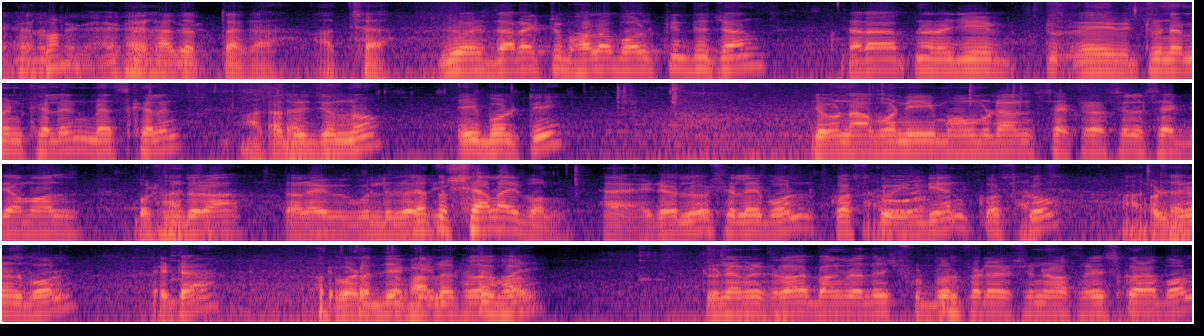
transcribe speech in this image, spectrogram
এখন? টাকা, এক হাজার টাকা। আচ্ছা। ভিউয়ার্স যারা একটু ভালো বল কিনতে চান যারা আপনারা যে টুর্নামেন্ট খেলেন ম্যাচ খেলেন আচ্ছা। তাদের জন্য এই বলটি। যেমন আবনি মোহামেডান শেখ রাসেল শেখ জামাল বসুন্ধরা তারা এগুলো এটা তো সেলাই বল। হ্যাঁ এটা হলো সেলাই বল কসকো ইন্ডিয়ান কসকো আচ্ছা, অরিজিনাল বল। এটা এবার একটি খেলা হয়। টুর্নামেন্ট খেলা হয় বাংলাদেশ ফুটবল ফেডারেশনের অথরাইজ করা বল।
